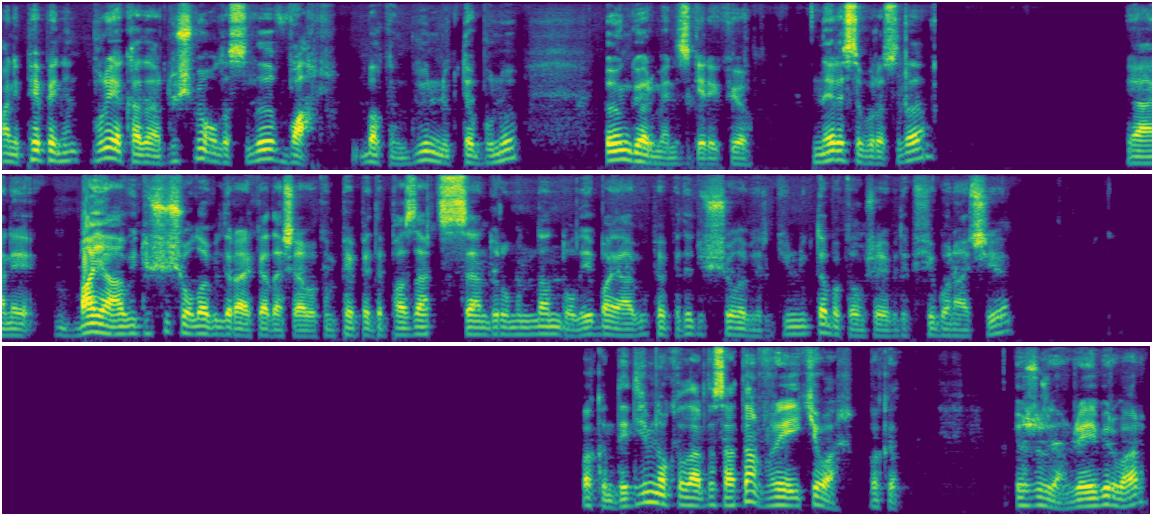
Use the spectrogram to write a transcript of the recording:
Hani Pepe'nin buraya kadar düşme olasılığı var. Bakın günlükte bunu öngörmeniz gerekiyor. Neresi burası da? Yani bayağı bir düşüş olabilir arkadaşlar. Bakın Pepe'de pazartesi sendromundan dolayı bayağı bir Pepe'de düşüş olabilir. Günlükte bakalım şöyle bir de Fibonacci'ye. Bakın dediğim noktalarda zaten R2 var. Bakın. Özür dilerim R1 var.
